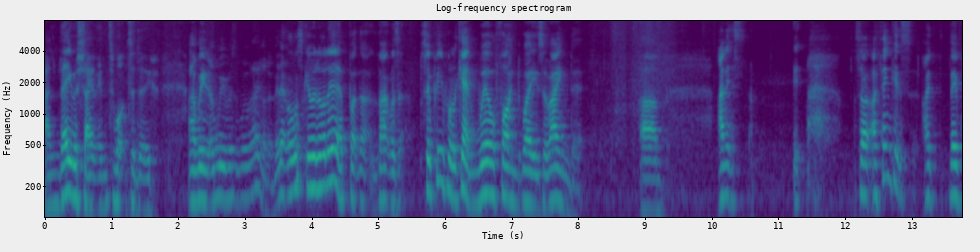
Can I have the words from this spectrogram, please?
and they were shouting to what to do. And we and we was well, hang on a minute, what's going on here? But that, that was so people again will find ways around it, um, and it's it. So I think it's I they've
